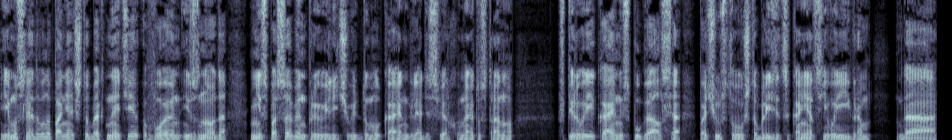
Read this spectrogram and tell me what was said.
Ему следовало понять, что Бэкнети, воин из Нода, не способен преувеличивать, думал Каин, глядя сверху на эту страну. Впервые Каин испугался, почувствовав, что близится конец его играм. Да,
